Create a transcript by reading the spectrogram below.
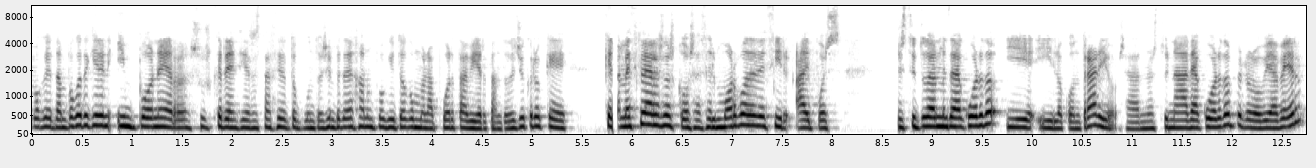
como que tampoco te quieren imponer sus creencias hasta cierto punto, siempre te dejan un poquito como la puerta abierta. Entonces yo creo que, la mezcla de las dos cosas, el morbo de decir, ay, pues estoy totalmente de acuerdo y, lo contrario, o sea, no estoy nada de acuerdo, pero lo voy a ver,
